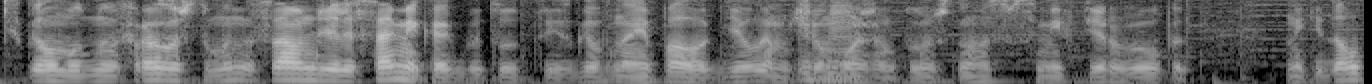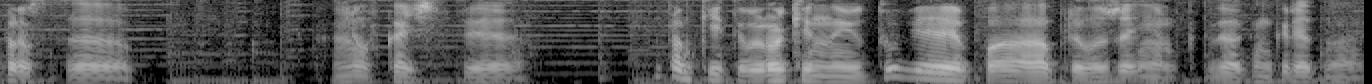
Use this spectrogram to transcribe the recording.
Сказал мудную фразу, что мы на самом деле сами как бы тут из говна и палок делаем, что Мгм. можем, потому что у нас у самих первый опыт. Накидал просто, ну, в качестве, ну, там какие-то уроки на ютубе по приложениям, когда конкретно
